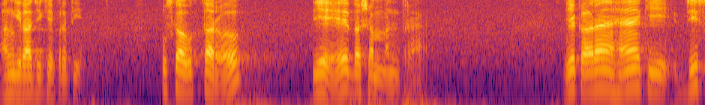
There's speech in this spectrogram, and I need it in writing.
अंगिरा जी के प्रति उसका उत्तर ये दशम मंत्र है। ये कह रहे हैं कि जिस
